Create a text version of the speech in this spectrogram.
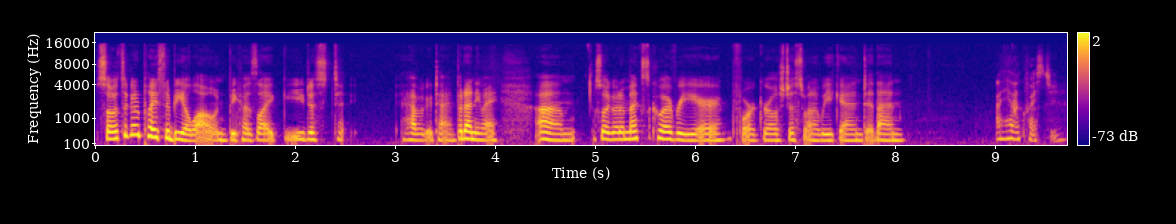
So it's a good place to be alone because like you just have a good time. But anyway, um, so I go to Mexico every year for Girls Just Want a Weekend, and then I have a question.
